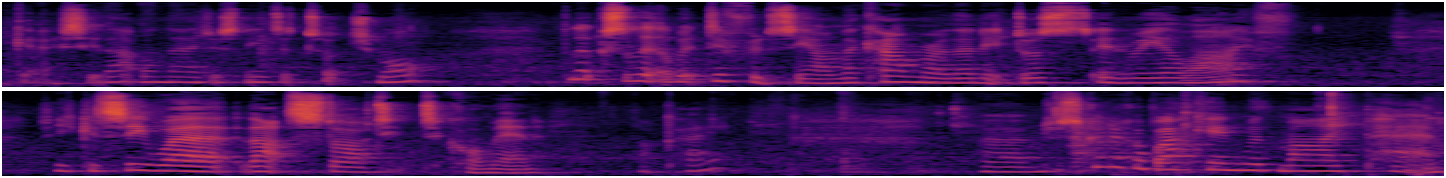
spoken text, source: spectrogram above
Okay, see that one there just needs a touch more. It looks a little bit different, see, on the camera than it does in real life. So you can see where that's starting to come in? I'm just going to go back in with my pen.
